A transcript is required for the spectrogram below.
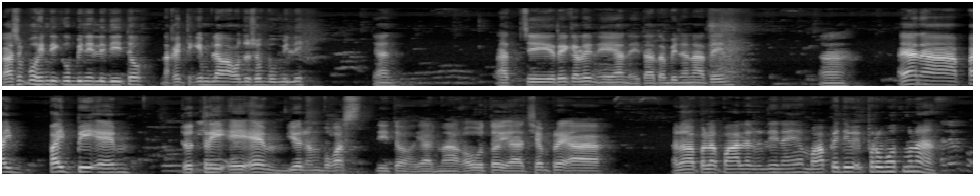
Kaso po hindi ko binili dito. Nakitikim lang ako doon sa bumili. Yan. At si Recalin, eh yan, itatabi na natin. Ah. Ayan, ah, 5, 5 p.m. to 3 a.m. Yun ang bukas dito. Yan, mga kautoy. At syempre, ah, ano nga pala pangalan ulit na yan? Baka pwede i-promote mo na. Alam po.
